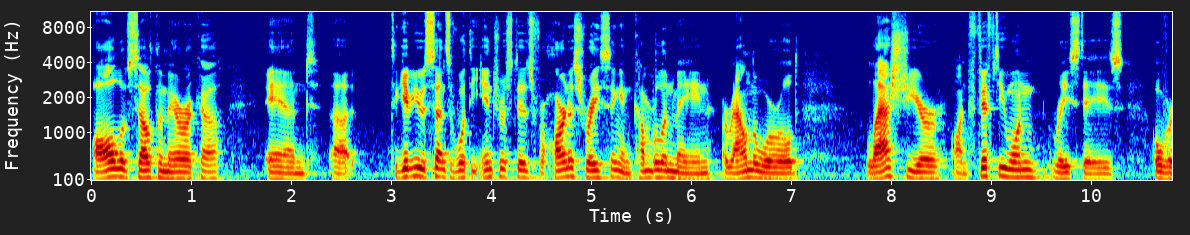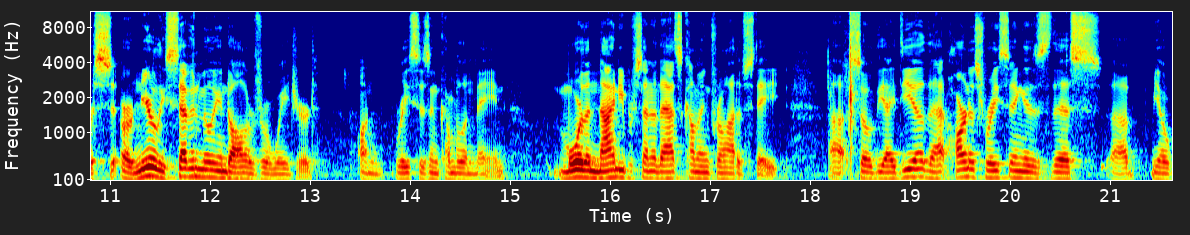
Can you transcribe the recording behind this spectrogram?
all of South America. And uh, to give you a sense of what the interest is for harness racing in Cumberland, Maine, around the world, last year on 51 race days, over or nearly $7 million were wagered on races in Cumberland, Maine. More than 90% of that's coming from out of state. Uh, so the idea that harness racing is this, uh, you know,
